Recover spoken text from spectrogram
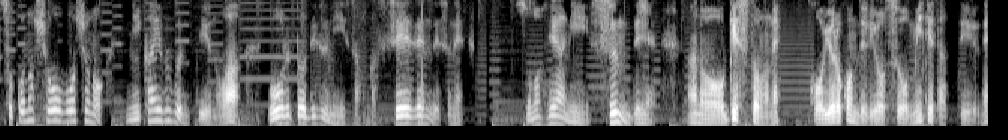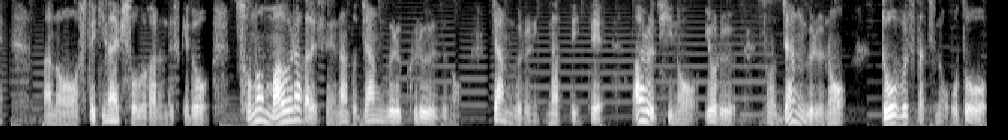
そこの消防署の2階部分っていうのは、ウォルト・ディズニーさんが生前ですね、その部屋に住んで、あの、ゲストのね、こう喜んでる様子を見てたっていうね、あの、素敵なエピソードがあるんですけど、その真裏がですね、なんとジャングルクルーズのジャングルになっていて、ある日の夜、そのジャングルの動物たちの音を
